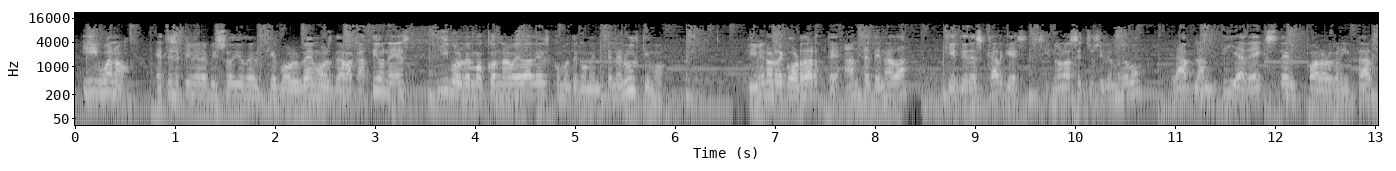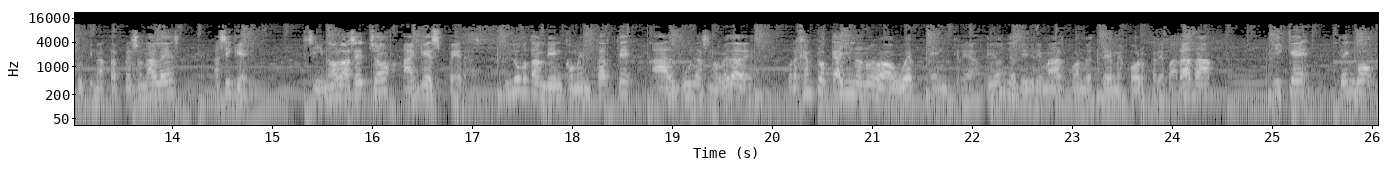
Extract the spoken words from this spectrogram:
Y bueno, este es el primer episodio del que volvemos de vacaciones y volvemos con novedades como te comenté en el último. Primero recordarte, antes de nada, que te descargues, si no lo has hecho, si eres nuevo, la plantilla de Excel para organizar tus finanzas personales. Así que si no lo has hecho, ¿a qué esperas? Y luego también comentarte algunas novedades. Por ejemplo, que hay una nueva web en creación, ya te diré más cuando esté mejor preparada. Y que tengo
